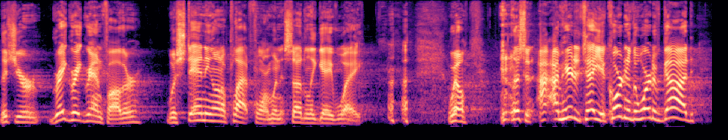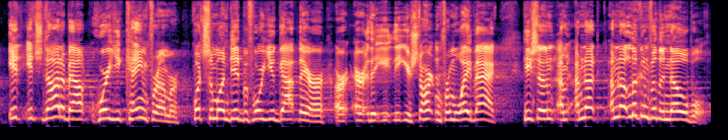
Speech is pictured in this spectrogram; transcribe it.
that your great great grandfather was standing on a platform when it suddenly gave way. well, listen, I, am here to tell you, according to the Word of God, it, it's not about where you came from or what someone did before you got there or, or, or that, you, that, you're starting from way back. He said, I'm, I'm, not, I'm not looking for the noble.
